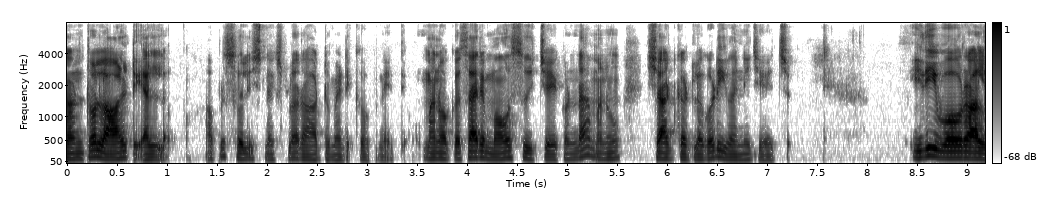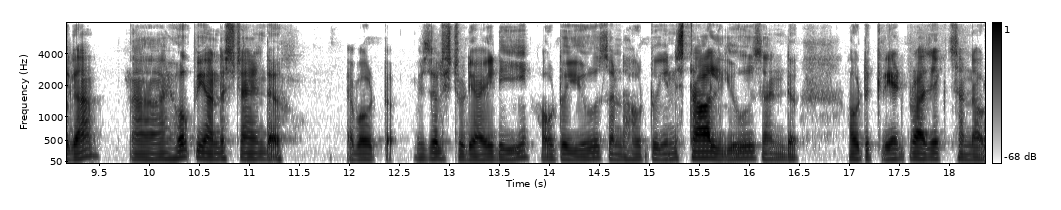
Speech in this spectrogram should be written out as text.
కంట్రోల్ ఆల్ట్ ఎల్. అప్పుడు సొల్యూషన్ ఎక్స్ప్లోర్ ఆటోమేటిక్గా ఓపెన్ అవుతుంది మనం ఒకసారి మౌస్ స్విచ్ చేయకుండా మనం షార్ట్కట్లో కూడా ఇవన్నీ చేయొచ్చు. ఇది ఓవరాల్గా I hope you understand about Visual Studio IDE, how to use and how to install use and how to create projects and how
